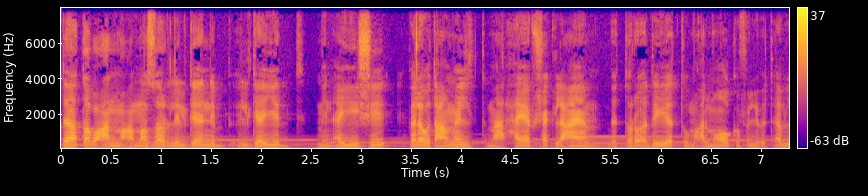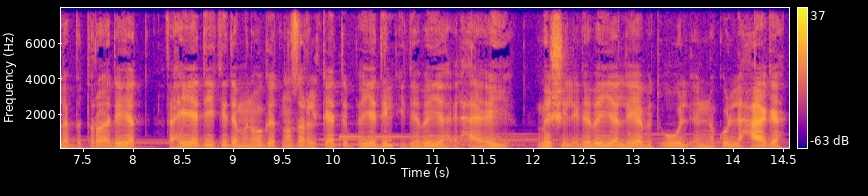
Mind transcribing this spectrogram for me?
ده طبعا مع نظر للجانب الجيد من أي شيء. فلو اتعاملت مع الحياة بشكل عام بالطريقة ديت ومع المواقف اللي بتقابلك بالطريقة ديت فهي دي كده من وجهة نظر الكاتب هي دي الإيجابية الحقيقية. مش الإيجابية اللي هي بتقول إن كل حاجة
